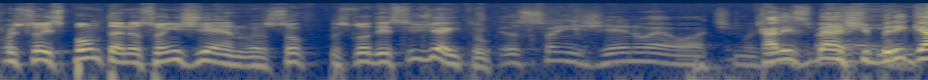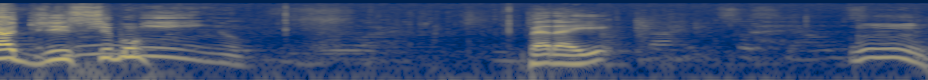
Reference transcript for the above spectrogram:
Eu sou espontâneo, eu sou ingênuo, eu sou, eu sou desse jeito. Eu sou ingênuo, é ótimo. gente. Calismesh, É, brigadíssimo. pequenininho. Peraí. Hum.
